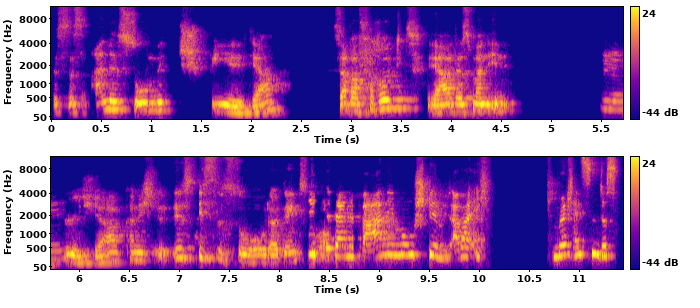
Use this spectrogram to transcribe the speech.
dass das alles so mitspielt, ja. Ist aber verrückt, ja, dass man in Mhm. Ja, kann ich, ist, ist es so oder denkst du? Auch? Deine Wahrnehmung stimmt, aber ich, ich möchte wissen, dass,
